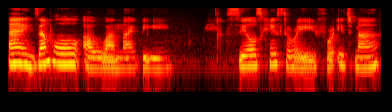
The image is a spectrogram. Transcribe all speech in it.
An example of one might be sales history for each month,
